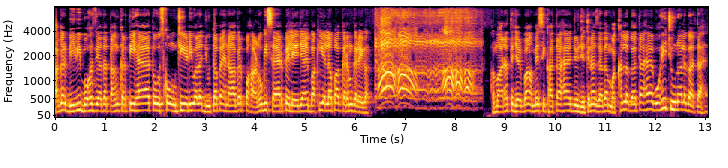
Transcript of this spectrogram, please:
अगर बीवी बहुत ज़्यादा तंग करती है तो उसको ऊँची एड़ी वाला जूता पहनाकर पहाड़ों की सैर पे ले जाएँ। बाकी अल्लाह पाक करम करेगा। हमारा तजर्बा हमें सिखाता है जो जितना ज़्यादा मक्खन लगाता है वही चूना लगाता है।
